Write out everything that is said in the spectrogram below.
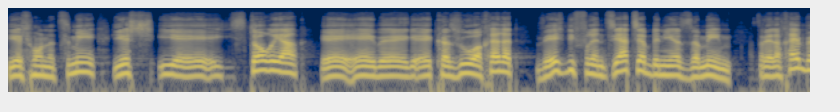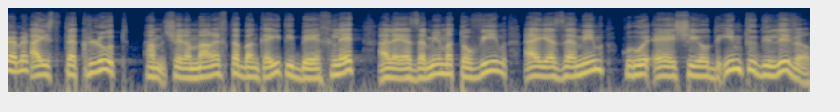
יש הון עצמי, יש אה, היסטוריה אה, אה, כזו או אחרת, ויש דיפרנציאציה בין יזמים. ולכן באמת ההסתכלות של המערכת הבנקאית היא בהחלט על היזמים הטובים, היזמים אה, שיודעים to deliver.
